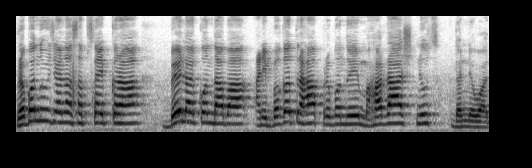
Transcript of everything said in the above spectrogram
प्रबंधवी चॅनल सबस्क्राईब करा बेल आयकॉन दाबा आणि बघत रहा प्रबंधवी महाराष्ट्र न्यूज. धन्यवाद.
